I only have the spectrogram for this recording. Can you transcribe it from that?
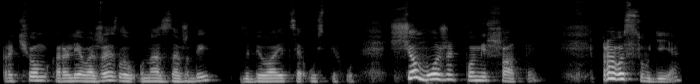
Причому королева жезлов у нас завжди добивається успіху. Що може помішати? Правосуддя.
